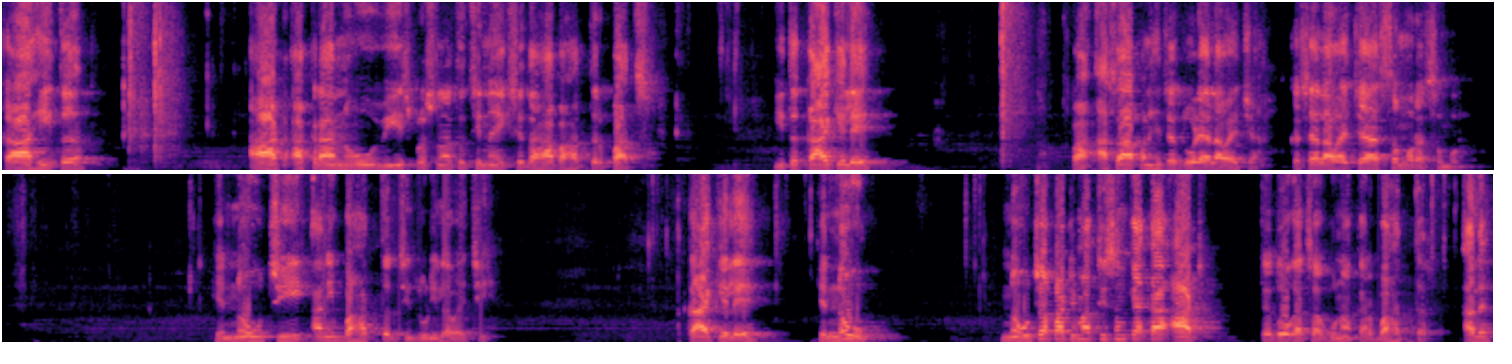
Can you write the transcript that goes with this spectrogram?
का तर इथं? आठ अकरा नऊ वीस प्रश्नार्थ चिन्ह एकशे दहा बहात्तर पाच. इथं काय केले पहा असं आपण ह्याच्या जोड्या लावायच्या. कशा लावायच्या? समोरासमोर. हे नऊची आणि बहात्तरची जोडी लावायची. काय केले? हे नऊ. नऊच्या पाठीमागची संख्या का आठ? त्या दोघाचा गुणाकार बहात्तर. आलं?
